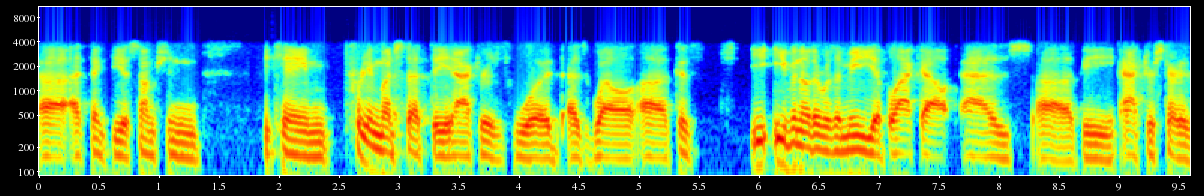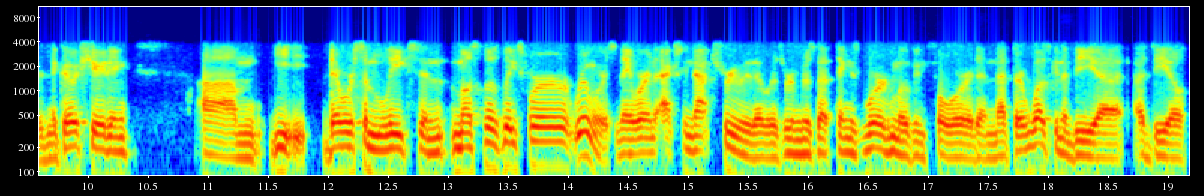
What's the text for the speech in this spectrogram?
Uh, I think the assumption became pretty much that the actors would as well, because even though there was a media blackout as uh, the actors started negotiating, um, there were some leaks, and most of those leaks were rumors, and they were actually not true. There was rumors that things were moving forward and that there was going to be a, a deal.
